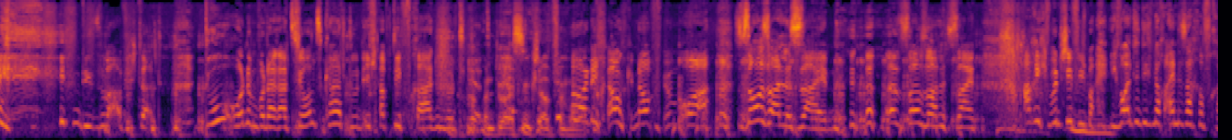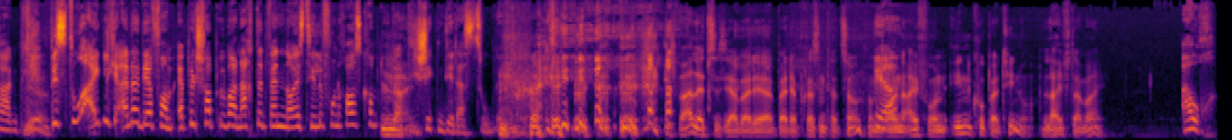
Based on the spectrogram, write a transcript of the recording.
In diesem Abstand. Du ohne Moderationskarte und ich habe die Fragen notiert. Und du hast einen Knopf im Ohr. Und ich habe einen Knopf im Ohr. So soll es sein. So soll es sein. Ach, ich wünsche dir viel Spaß. Ich wollte dich noch eine Sache fragen. Bist du eigentlich einer, der vom Apple Shop übernachtet, wenn ein neues Telefon rauskommt? Nein. die schicken dir das zu? Ich war letztes Jahr bei der, bei der Präsentation vom Ja. neuen iPhone in Cupertino live dabei. Auch.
